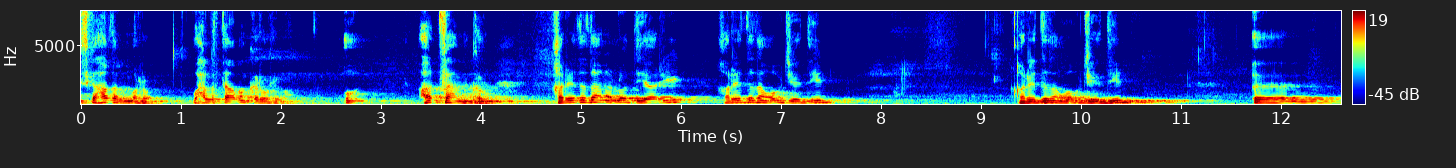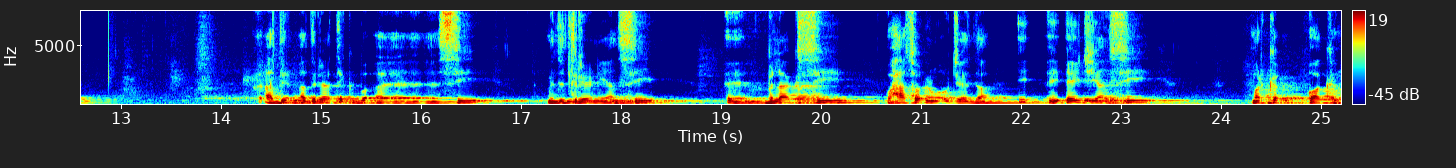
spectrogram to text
iska hadal ma rabo wax la taaban karo rabo oo fahmi karo. Khariidadana loo diyaariyey khariidadan waa ujeediin khariidadan waa ujeediin adriatic sea mediterranean sea black sea waxaasoo dhan waa u jeedaa agian sea marka waa kan.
